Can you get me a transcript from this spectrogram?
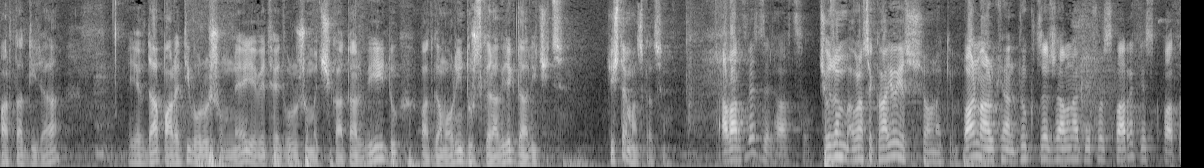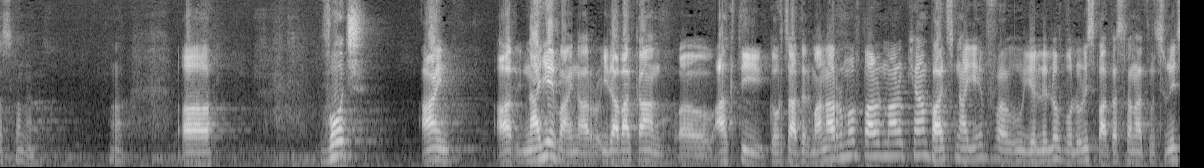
պարտադիր է։ դա Եվ դա Պարետի որոշումն է, եւ եթե այդ որոշումը չկատարվի, դուք падգամավորին դուրս գրավիրեք դալիճից։ Ճիշտ եմ հասկացել։ Ավարտվեց ձեր հարցը։ Չուզում ասեք այո, ես շարունակեմ։ Պարոն Մարուկյան, դուք ձեր ժամանակ երբ որ սպառեք, ես կպատասխանեմ։ Հա։ Ոչ այն նաև այն իրավական ակտի գործադրման առումով պարոն Մարուկյան, բայց նաև ելնելով բոլորիս պատասխանատվությունից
